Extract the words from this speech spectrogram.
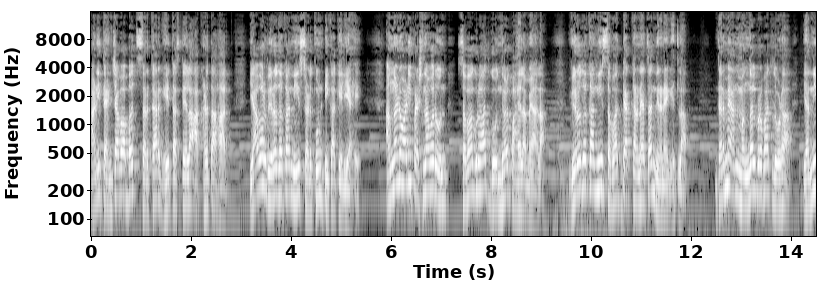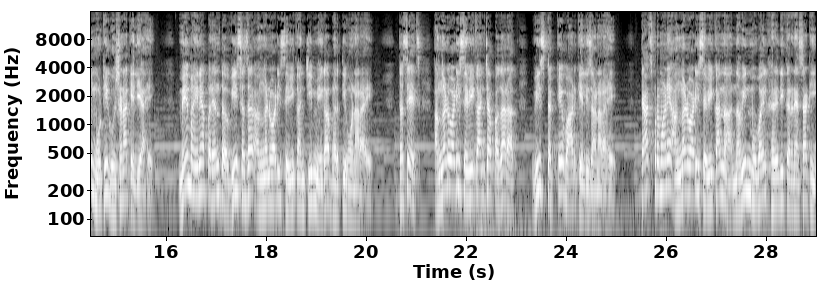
आणि त्यांच्याबाबत सरकार घेत असलेला आखडता हात यावर विरोधकांनी सडकून टीका केली आहे. अंगणवाडी प्रश्नावरून सभागृहात गोंधळ पाहायला मिळाला. विरोधकांनी सभात्याग करण्याचा निर्णय घेतला. दरम्यान मंगलप्रभात लोढा यांनी मोठी घोषणा केली आहे. मे महिन्यापर्यंत वीस हजार अंगणवाडी सेविकांची मेगा भरती होणार आहे. तसेच अंगणवाडी सेविकांच्या पगारात वीस टक्के वाढ केली जाणार आहे. त्याचप्रमाणे अंगणवाडी सेविकांना नवीन मोबाईल खरेदी करण्यासाठी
